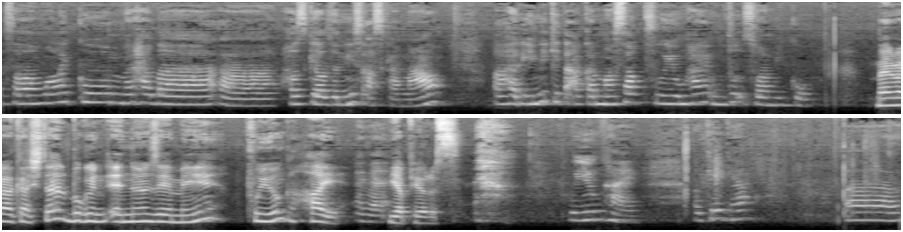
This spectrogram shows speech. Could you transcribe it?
Assalamualaikum, merhaba. Uh, house geldiniz as kanal. Uh, hari ini kita akan masak fuyung hai untuk suamiku. Merhaba arkadaşlar. Bugün Endonezya yemeği Fuyung Hai Evet. yapıyoruz. Fuyung hai. Oke kak. Uh,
